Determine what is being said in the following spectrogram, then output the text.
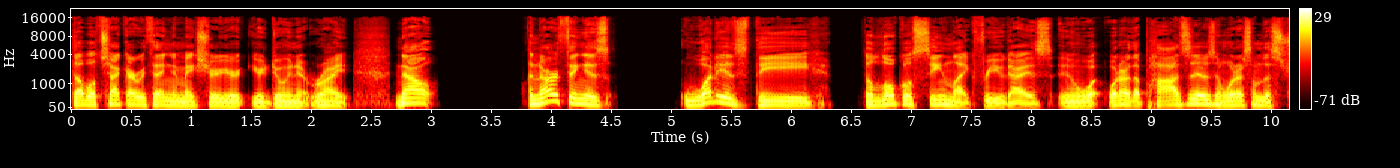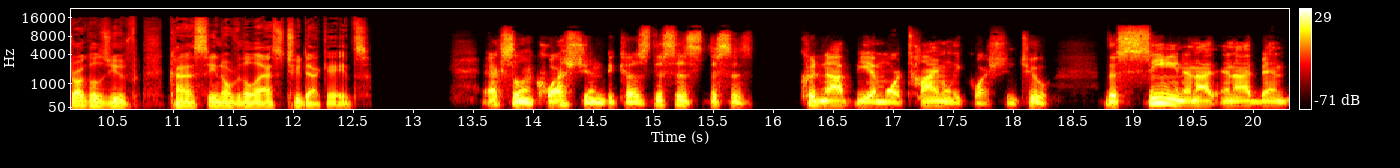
double check everything and make sure you're you're doing it right. Now, another thing is, what is the the local scene like for you guys? You know, what what are the positives and what are some of the struggles you've kind of seen over the last two decades? Excellent question because this is this is could not be a more timely question too. The scene and I and I've been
